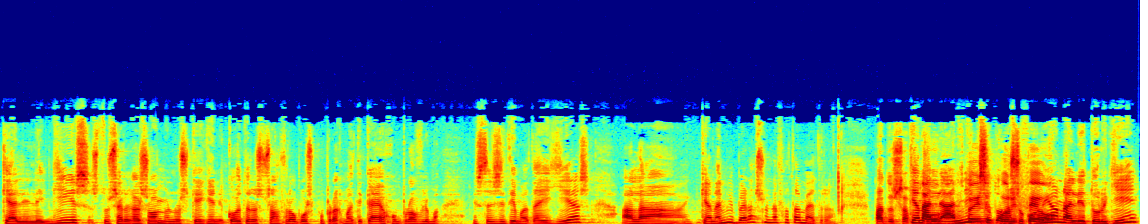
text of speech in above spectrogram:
και αλληλεγγύης στους εργαζόμενους και γενικότερα στους ανθρώπους που πραγματικά έχουν πρόβλημα στα ζητήματα υγείας, αλλά και να μην περάσουν αυτά τα μέτρα. Πάντως και να ανοίξει το νοσοκομείο να λειτουργεί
